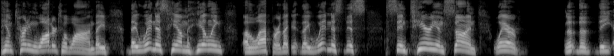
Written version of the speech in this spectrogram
him turning water to wine. They, they witness him healing a leper. They, they witness this centurion son where the, the, the,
